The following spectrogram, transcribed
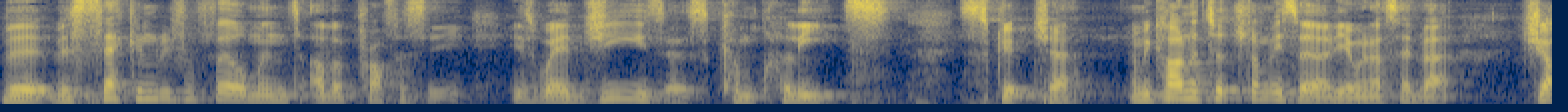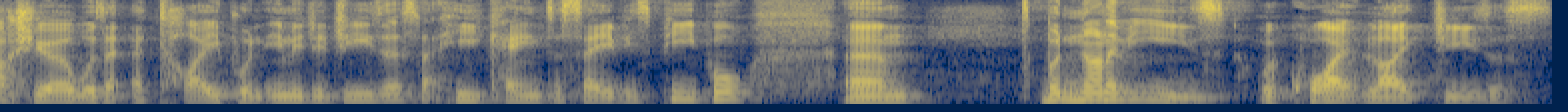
the, the secondary fulfillment of a prophecy is where Jesus completes Scripture. And we kind of touched on this earlier when I said that Joshua was a, a type or an image of Jesus, that he came to save his people. Um, but none of these were quite like Jesus.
